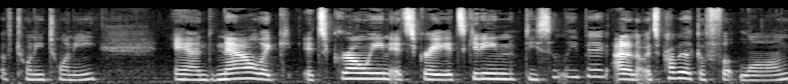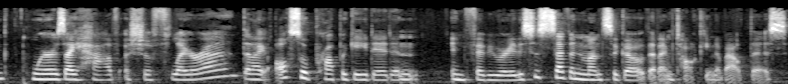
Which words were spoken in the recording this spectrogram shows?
of 2020 and now like it's growing. It's great. It's getting decently big. I don't know. It's probably like a foot long. Whereas i have a schefflera that i also propagated in in february this is seven months ago that i'm talking about this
